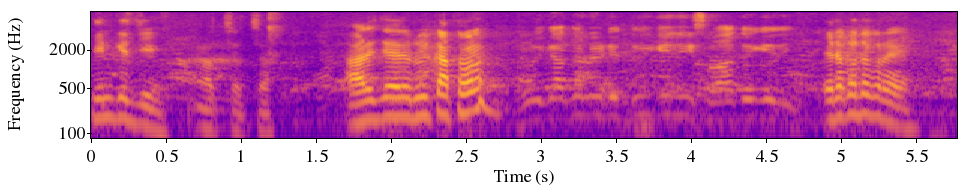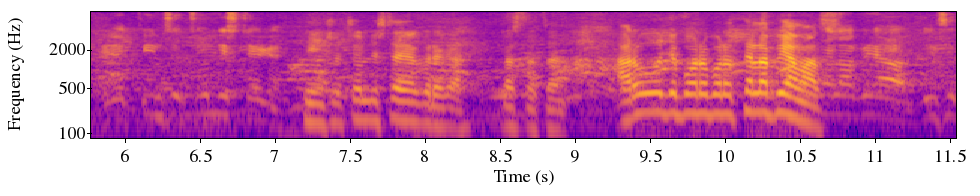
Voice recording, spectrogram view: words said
তিন কেজি। আচ্ছা আচ্ছা। আর এই যে রুই কাতল? রুই কাতল এটা দুই কেজি সোয়া দুই কেজি। এটা কত করে? এটা তিনশো চল্লিশ টাকা। তিনশো চল্লিশ টাকা করে ব্যস্ত আছেন আর ওই যে বড় বড় তেলাপিয়া মাছ? তেলাপিয়া দুইশো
